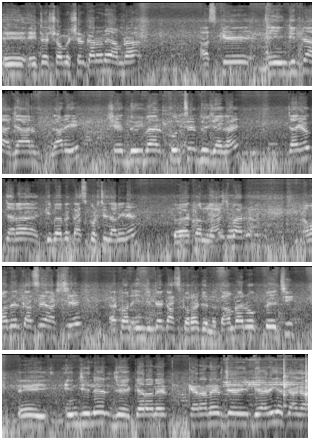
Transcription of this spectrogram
এ- এটার সমস্যার কারণে আমরা আজকে এই ইঞ্জিনটা যার গাড়ি, সে দুইবার খুলছে দুই জায়গায়। যাই হোক, যারা কীভাবে কাজ করছে জানি না। তো এখন লাস্টবার আমাদের কাছে আসছে এখন ইঞ্জিনটা কাজ করার জন্য। তো আমরা রোগ পেয়েছি। এই ইঞ্জিনের যে ক্যারানের ক্যারানের যে বিয়ারিংয়ের জায়গা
